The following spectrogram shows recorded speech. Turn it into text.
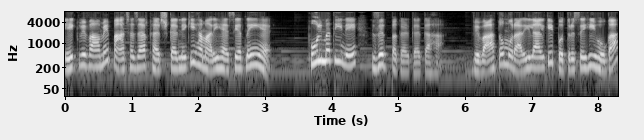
एक विवाह में पाँच हज़ार खर्च करने की हमारी हैसियत नहीं है। फूलमती ने जिद पकड़ कर कहा, विवाह तो मुरारी लाल के पुत्र से ही होगा।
